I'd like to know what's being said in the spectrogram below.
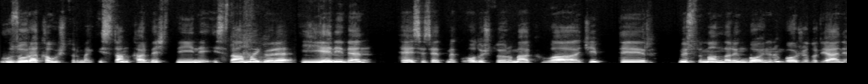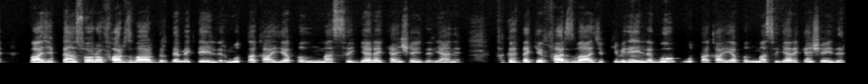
huzura kavuşturmak, İslam kardeşliğini İslam'a göre yeniden tesis etmek, oluşturmak vaciptir. Müslümanların boynunun borcudur. Yani vacipten sonra farz vardır demek değildir. Mutlaka yapılması gereken şeydir. Yani fıkıhtaki farz vacip gibi değil de bu mutlaka yapılması gereken şeydir.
